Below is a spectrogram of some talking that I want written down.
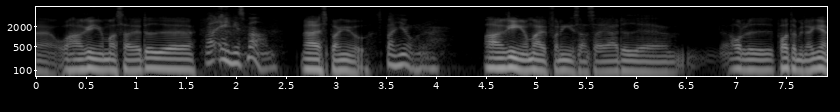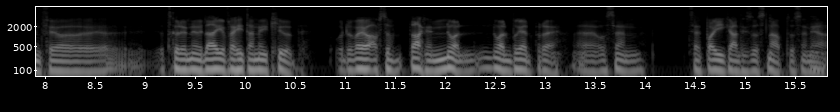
Uh, och han ringer mig och säger, du... Uh, var han engelsman? Nej, spanjor. Spanjor, ja. Och han ringer mig från ingenstans och säger, du, har du pratat med din agent för jag, jag tror det är nu läge för att hitta en ny klubb. Och då var jag absolut verkligen noll, noll beredd på det. Uh, och sen, sen bara gick allting så snabbt och sen ja.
